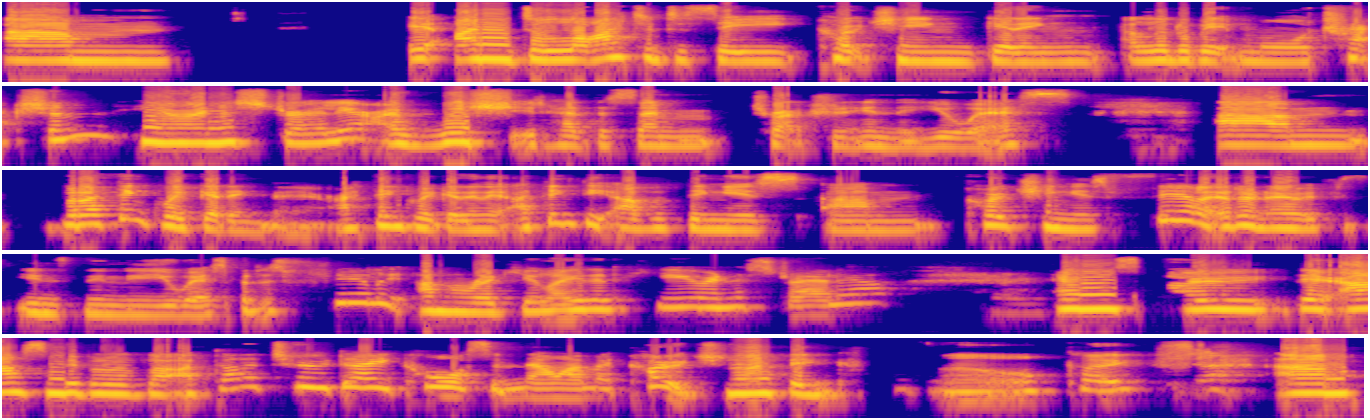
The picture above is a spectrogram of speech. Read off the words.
um, it, I'm delighted to see coaching getting a little bit more traction here in Australia. I wish it had the same traction in the US. Um, but I think we're getting there. I think we're getting there. I think the other thing is um, coaching is fairly, I don't know if it's in, in the US, but it's fairly unregulated here in Australia. And so there are some people who have like, I've done a two day course and now I'm a coach. And I think, oh, okay. Um,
